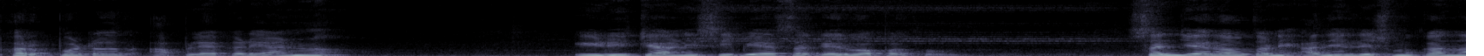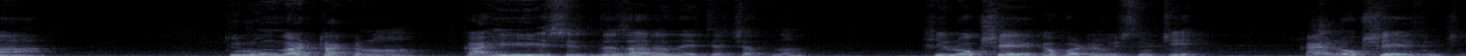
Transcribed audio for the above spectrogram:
फरफटत आपल्याकडे आणणं ईडीच्या आणि सी बी आयचा गैरवापर करून. संजय राऊत आणि अनिल देशमुखांना तुरुंगात टाकणं काहीही सिद्ध झालं नाही त्याच्यातनं. ही लोकशाही आहे का फडणवीस तुमची? काय लोकशाही आहे तुमची?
